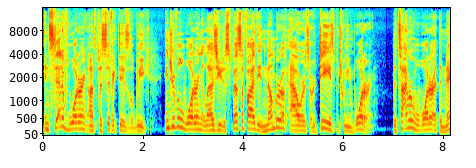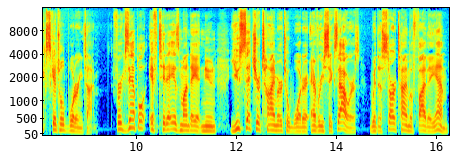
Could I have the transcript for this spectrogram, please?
Instead of watering on specific days of the week, interval watering allows you to specify the number of hours or days between watering. The timer will water at the next scheduled watering time. For example, if today is Monday at noon, you set your timer to water every 6 hours with a start time of 5 a.m.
